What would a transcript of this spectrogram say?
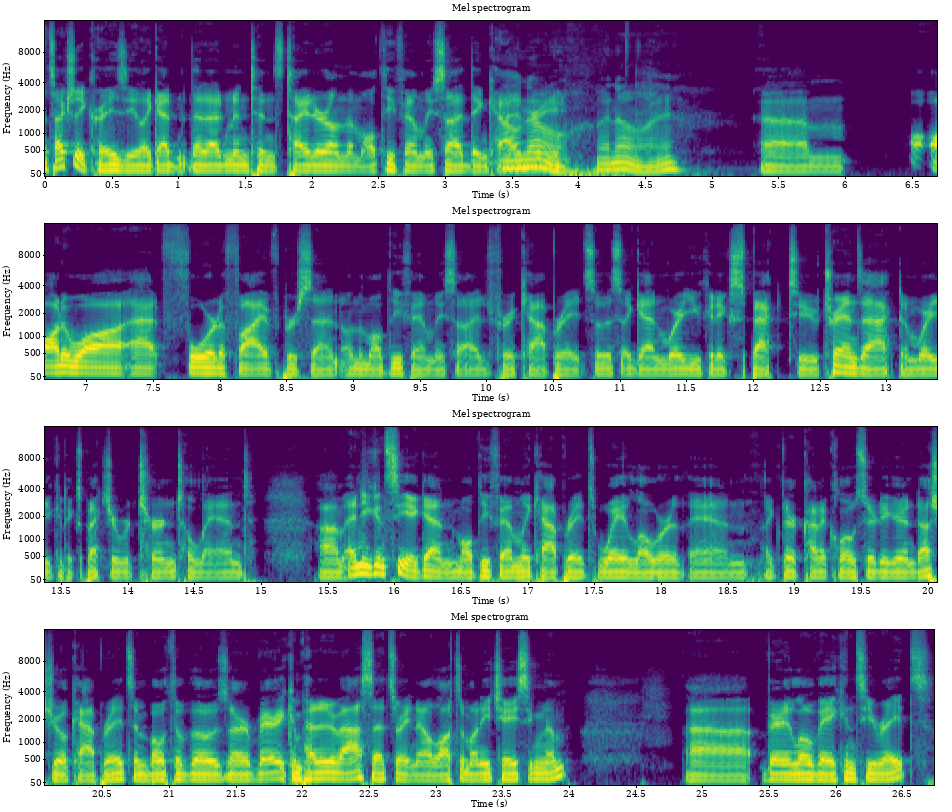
It's actually crazy, like Ed, that Edmonton's tighter on the multifamily side than Calgary. I know, I know, eh? Um, Ottawa at four to five percent on the multifamily side for a cap rate. So this again, where you could expect to transact and where you could expect your return to land. Um, and you can see again, multifamily cap rates way lower than like they're kind of closer to your industrial cap rates, and both of those are very competitive assets right now. Lots of money chasing them. Uh, very low vacancy rates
